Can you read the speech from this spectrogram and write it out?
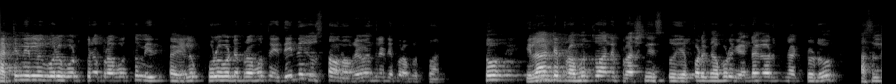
కట్టిన ఇల్లు కూలగొట్టుకునే ప్రభుత్వం ఇది ఇల్లు కూలగొట్టే ప్రభుత్వం దీన్నే చూస్తా ఉన్నాం రేవంత్ రెడ్డి ప్రభుత్వాన్ని సో ఇలాంటి ప్రభుత్వాన్ని ప్రశ్నిస్తూ ఎప్పటికప్పుడు ఎండగడుతున్నట్టు అసలు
